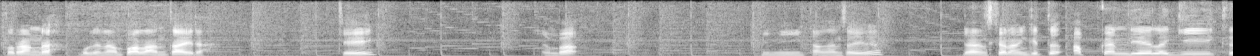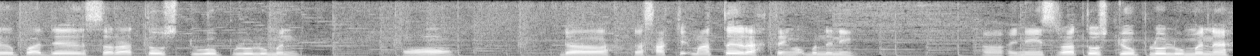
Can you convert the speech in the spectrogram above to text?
terang dah. Boleh nampak lantai dah. Okay. Nampak? Ini tangan saya. Dan sekarang kita upkan dia lagi kepada 120 lumen. Oh. Dah dah sakit mata dah tengok benda ni. Ha, ini 120 lumen eh.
